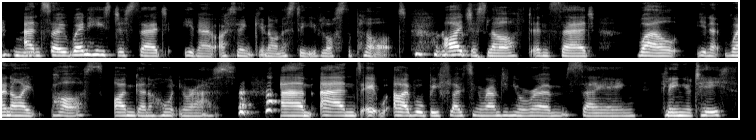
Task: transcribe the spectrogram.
mm-hmm. and so when he's just said you know i think in honesty you've lost the plot i just laughed and said well, you know, when I pass, I'm going to haunt your ass. um, and it, I will be floating around in your room saying, clean your teeth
